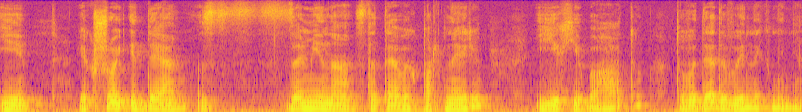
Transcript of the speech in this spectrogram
І якщо йде заміна статевих партнерів, і їх є багато, то веде до виникнення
